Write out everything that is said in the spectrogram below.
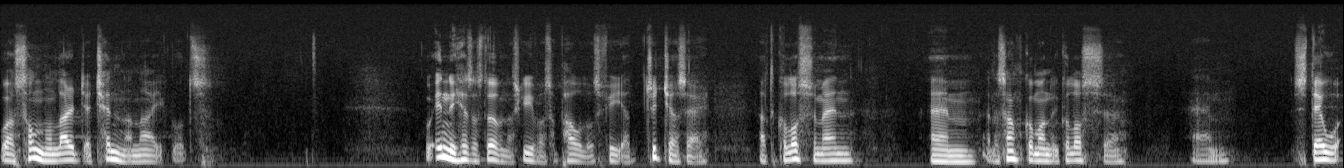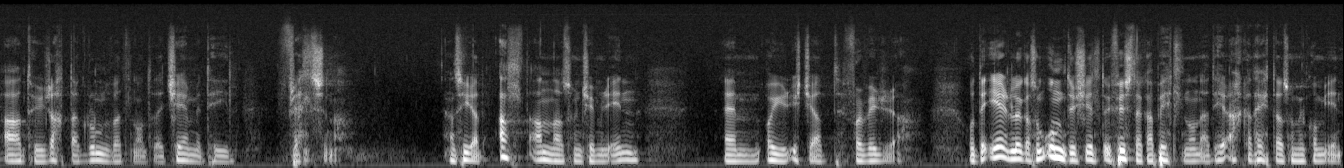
og av sånn hun lærte jeg kjenne nei gods. Og inni hessa støvna skriver så Paulus for at trykker seg at kolossemenn menn um, eller samkomman i Kolosse um, stå av til ratta grunnvøtlen til det kommer til frelsene. Han sier at alt annet som kommer inn um, øyer ikke at forvirra. Og det er lukka som underskilt i første kapitlen at det er akkurat dette som vi kom inn.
